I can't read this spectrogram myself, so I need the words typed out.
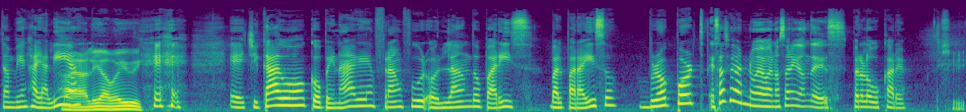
También Hialeah. Hialeah, baby. Eh, Chicago, Copenhague, Frankfurt, Orlando, París, Valparaíso, Brockport. Esa ciudad es nueva, no sé ni dónde es, pero lo buscaré. Sí.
